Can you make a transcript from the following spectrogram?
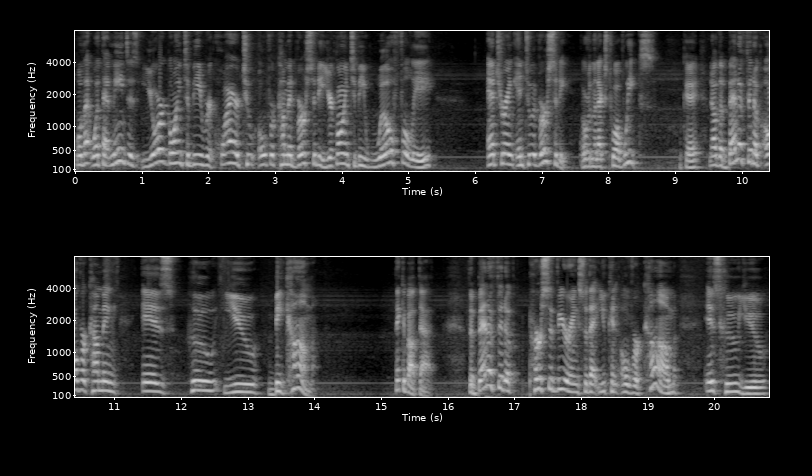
Well, that what that means is you're going to be required to overcome adversity. You're going to be willfully entering into adversity over the next 12 weeks. Okay? Now the benefit of overcoming is who you become. Think about that. The benefit of persevering so that you can overcome is who you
